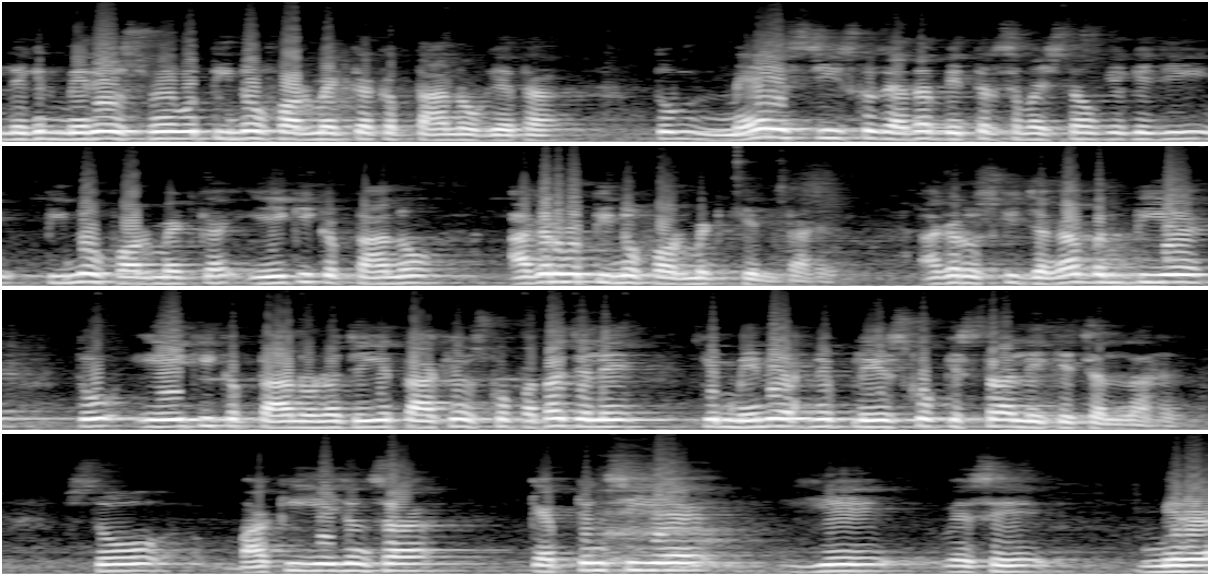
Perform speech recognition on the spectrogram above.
लेकिन मेरे उसमें वो तीनों फॉर्मेट का कप्तान हो गया था। तो मैं इस चीज़ को ज़्यादा बेहतर समझता हूँ क्योंकि जी तीनों फॉर्मेट का एक ही कप्तान हो अगर वो तीनों फॉर्मेट खेलता है। अगर उसकी जगह बनती है तो एक ही कप्तान होना चाहिए ताकि उसको पता चले कि मैंने अपने प्लेयर्स को किस तरह लेके चलना है। सो बाकी ये जो सा कैप्टनसी है ये वैसे मेरे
